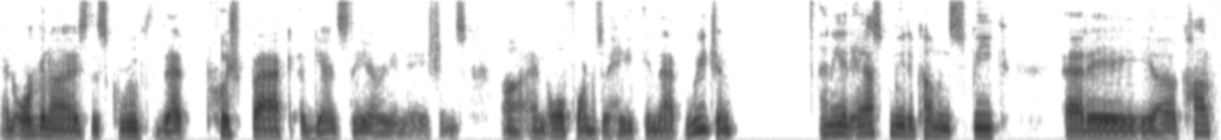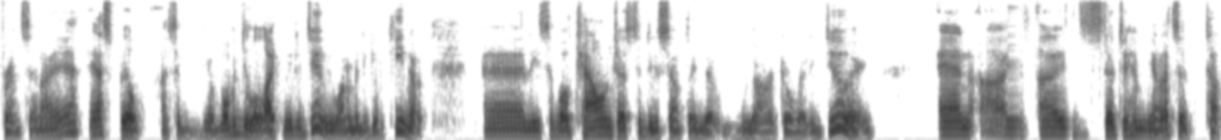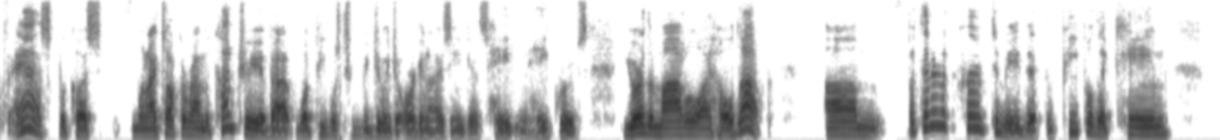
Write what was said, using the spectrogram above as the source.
and organized this group that pushed back against the Aryan nations uh, and all forms of hate in that region. And he had asked me to come and speak at a uh, conference, and I asked Bill. I said, "You know, what would you like me to do?" He wanted me to give a keynote, and he said, "Well, challenge us to do something that we aren't already doing." And I, I said to him, "You know, that's a tough ask because when I talk around the country about what people should be doing to organizing against hate and hate groups, you're the model I hold up." Um, but then it occurred to me that the people that came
